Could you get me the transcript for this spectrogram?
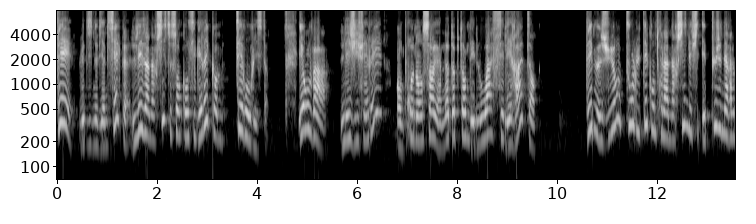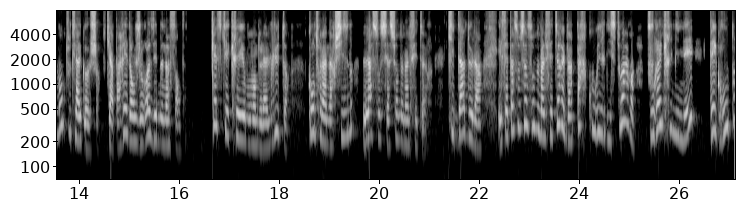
Dès le 19e siècle, les anarchistes sont considérés comme terroristes. Et on va légiférer en prononçant et en adoptant des lois scélérates des mesures pour lutter contre l'anarchisme et plus généralement toute la gauche, qui apparaît dangereuse et menaçante qu'est-ce qui est créé au moment de la lutte contre l'anarchisme? L'association de malfaiteurs, qui date de là. Et cette association de malfaiteurs, elle va parcourir l'histoire pour incriminer des groupes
